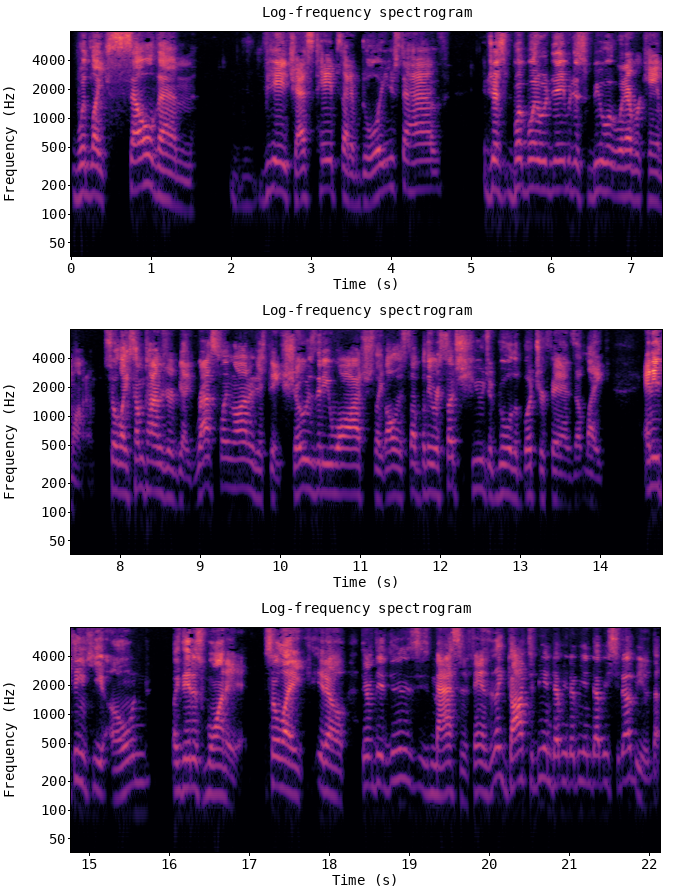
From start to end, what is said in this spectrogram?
would like sell them VHS tapes that Abdullah used to have. Just but would they would just be whatever came on him. So like sometimes there'd be like wrestling on and just be like shows that he watched, like all this stuff. But they were such huge Abdul the Butcher fans that like anything he owned, like they just wanted it. So like you know they're, they're these massive fans, and they got to be in WWE and WCW. The,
